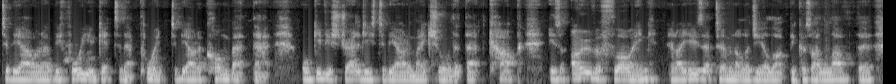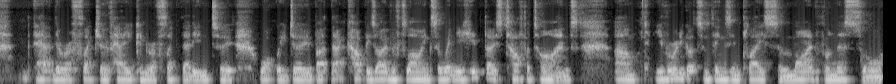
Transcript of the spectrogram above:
to be able to, before you get to that point, to be able to combat that or give you strategies to be able to make sure that that cup is overflowing. And I use that terminology a lot because I love the, the reflection of how you can reflect that into what we do. But that cup is overflowing. So when you hit those tougher times, um, you've already got some things in place, some mindfulness or,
